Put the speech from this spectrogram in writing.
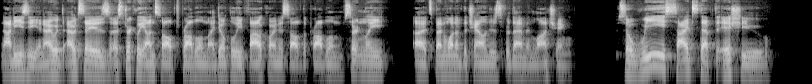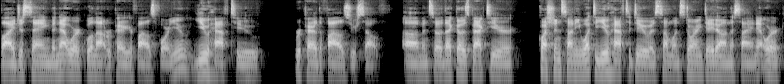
not easy. And I would I would say is a strictly unsolved problem. I don't believe Filecoin has solved the problem. Certainly, uh, it's been one of the challenges for them in launching. So we sidestep the issue by just saying the network will not repair your files for you. You have to repair the files yourself. Um, and so that goes back to your question, Sunny. What do you have to do as someone storing data on the Sia network?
